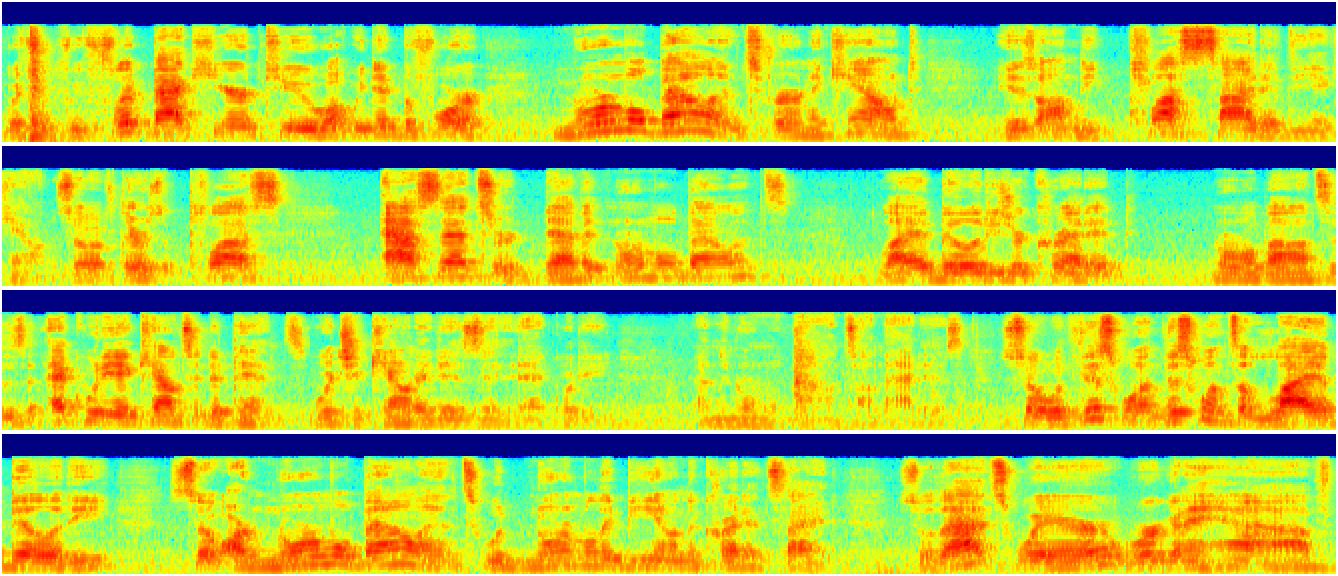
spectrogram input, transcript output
which if we flip back here to what we did before, normal balance for an account is on the plus side of the account. So if there's a plus, assets or debit normal balance, liabilities or credit, normal balances, equity accounts, it depends which account it is in equity and the normal balance on that is. So with this one, this one's a liability. So our normal balance would normally be on the credit side. So that's where we're going to have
